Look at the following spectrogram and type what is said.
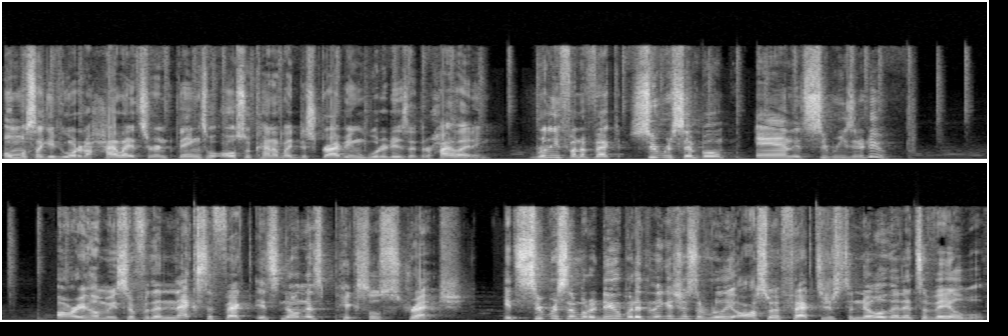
Almost like if you wanted to highlight certain things while also kind of like describing what it is that they're highlighting. Really fun effect, super simple, and it's super easy to do. Alright homie, so for the next effect, it's known as Pixel Stretch. It's super simple to do, but I think it's just a really awesome effect just to know that it's available.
